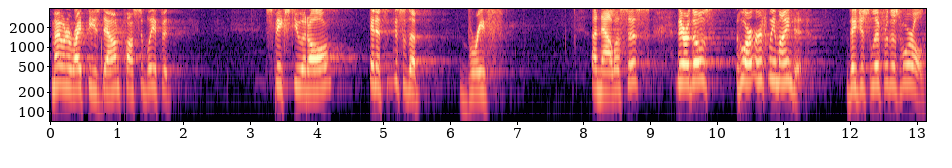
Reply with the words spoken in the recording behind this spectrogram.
You might want to write these down, possibly, if it speaks to you at all. And it's, this is a brief analysis. There are those who are earthly minded, they just live for this world.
